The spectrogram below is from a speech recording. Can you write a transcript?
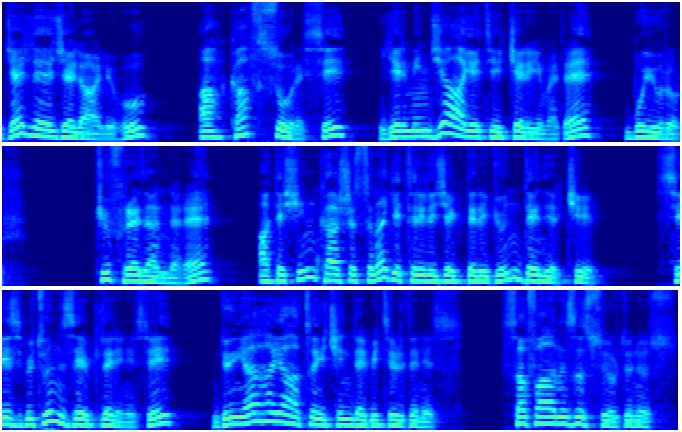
Celle Celaluhu Ahkaf suresi 20. ayeti kerimede buyurur. Küfredenlere ateşin karşısına getirilecekleri gün denir ki, siz bütün zevklerinizi dünya hayatı içinde bitirdiniz. Safanızı sürdünüz.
